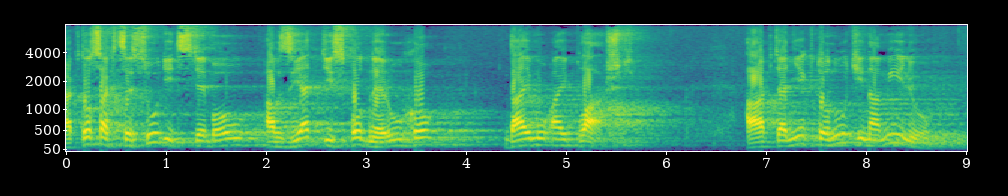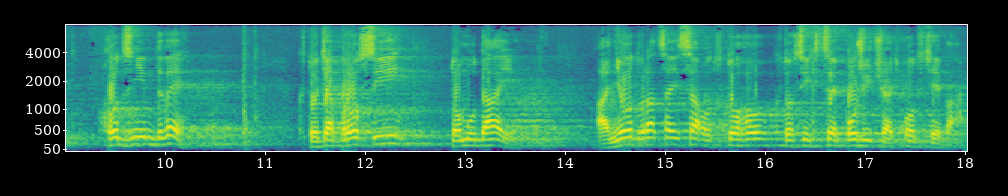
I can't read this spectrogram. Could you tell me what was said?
A kto sa chce súdiť s tebou a vziať ti spodné rúcho, daj mu aj plášť. A ak ťa niekto núti na míľu, chod s ním dve. Kto ťa prosí, tomu daj a neodvracaj sa od toho, kto si chce požičať od teba.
